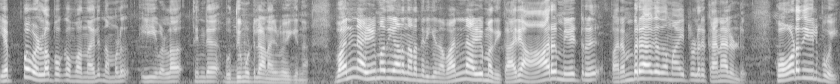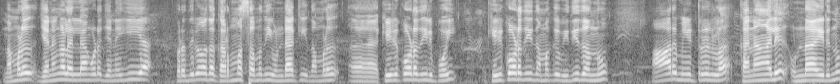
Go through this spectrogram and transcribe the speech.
എപ്പോൾ വെള്ളപ്പൊക്കം വന്നാലും നമ്മൾ ഈ വെള്ളത്തിന്റെ ബുദ്ധിമുട്ടിലാണ് അനുഭവിക്കുന്നത്. വൻ അഴിമതിയാണ് നടന്നിരിക്കുന്നത്. വൻ അഴിമതി. കാര്യം ആറ് മീറ്റർ പരമ്പരാഗതമായിട്ടുള്ളൊരു കനാലുണ്ട്. കോടതിയിൽ പോയി. നമ്മൾ ജനങ്ങളെല്ലാം കൂടെ ജനകീയ പ്രതിരോധ കർമ്മസമിതി ഉണ്ടാക്കി നമ്മൾ കീഴ്ക്കോടതിയിൽ പോയി. കീഴ്ക്കോടതി നമുക്ക് വിധി തന്നു. ആറ് മീറ്ററുള്ള കനാല് ഉണ്ടായിരുന്നു.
